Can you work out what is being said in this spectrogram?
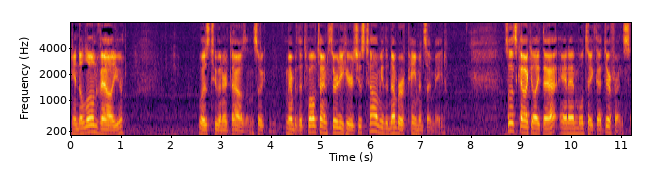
and the loan value was 200,000. So remember the 12 times 30 here is just telling me the number of payments I made. So let's calculate that and then we'll take that difference.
